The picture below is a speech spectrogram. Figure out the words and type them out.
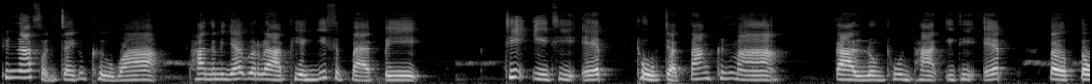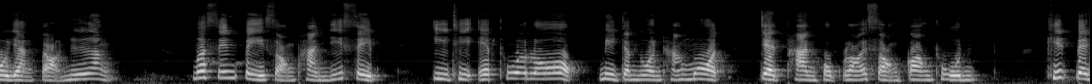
ที่น่าสนใจก็คือว่าภายในระยะเวลาเพียง 28 ปี ที่ ETF ถูกจัดตั้งขึ้นมา การลงทุนผ่าน ETF เติบโตอย่างต่อเนื่อง เมื่อสิ้นปี 2020 ETF ทั่วโลกมีจำนวนทั้งหมด 7,602 กองทุน คิดเป็น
